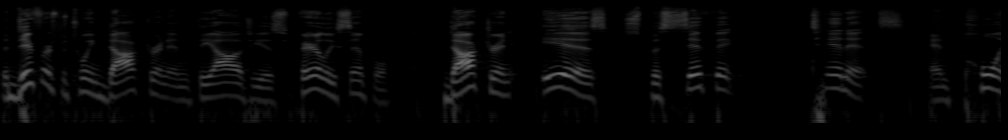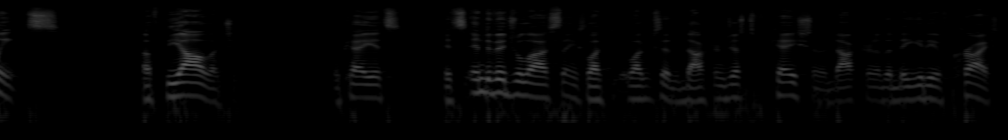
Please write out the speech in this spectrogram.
The difference between doctrine and theology is fairly simple. Doctrine is specific tenets and points of theology. Okay, it's it's individualized things like like we said the doctrine of justification, the doctrine of the deity of Christ.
